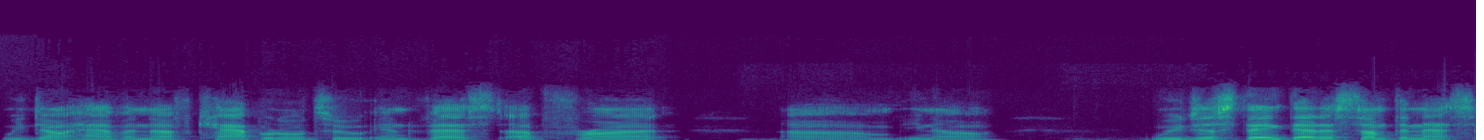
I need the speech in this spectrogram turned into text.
we don't have enough capital to invest up front. Um, you know, we just think that it's something that's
